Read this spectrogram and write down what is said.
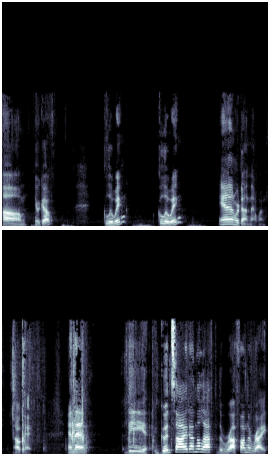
Um, here we go. Gluing, gluing, and we're done that one. Okay. And then the good side on the left, the rough on the right.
